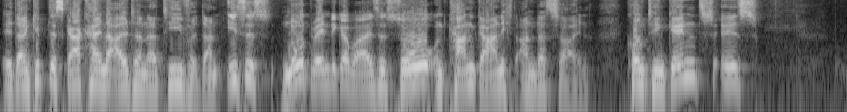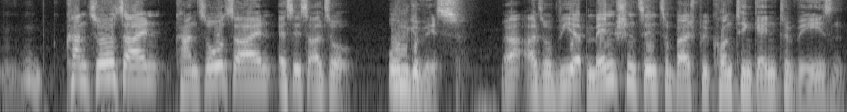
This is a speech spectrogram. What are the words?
äh, dann gibt es gar keine Alternative. Dann ist es notwendigerweise so und kann gar nicht anders sein. Kontingenz ist, kann so sein, kann so sein, es ist also ungewiss. Ja, also wir Menschen sind zum Beispiel kontingente Wesen.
